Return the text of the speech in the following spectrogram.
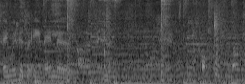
ใช้มือถือตัวเองได้เลยมีขอบคุณบ้างไหม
